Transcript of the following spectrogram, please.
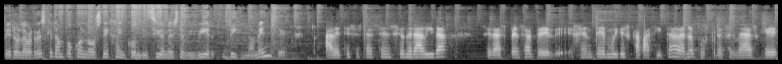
pero la verdad es que tampoco nos deja en condiciones de vivir dignamente. A veces esta extensión de la vida se da a expensas de gente muy discapacitada, ¿no? Pues por enfermedades que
